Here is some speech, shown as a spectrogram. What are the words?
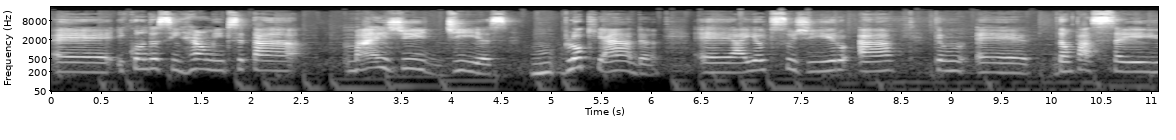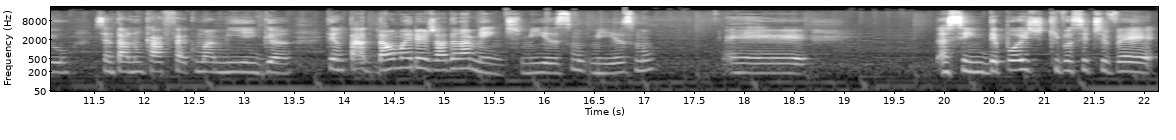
É, e quando assim realmente você tá mais de dias bloqueada, é, aí eu te sugiro a ter um, é, dar um passeio, sentar num café com uma amiga, tentar dar uma arejada na mente mesmo, mesmo. É, assim, depois que você tiver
